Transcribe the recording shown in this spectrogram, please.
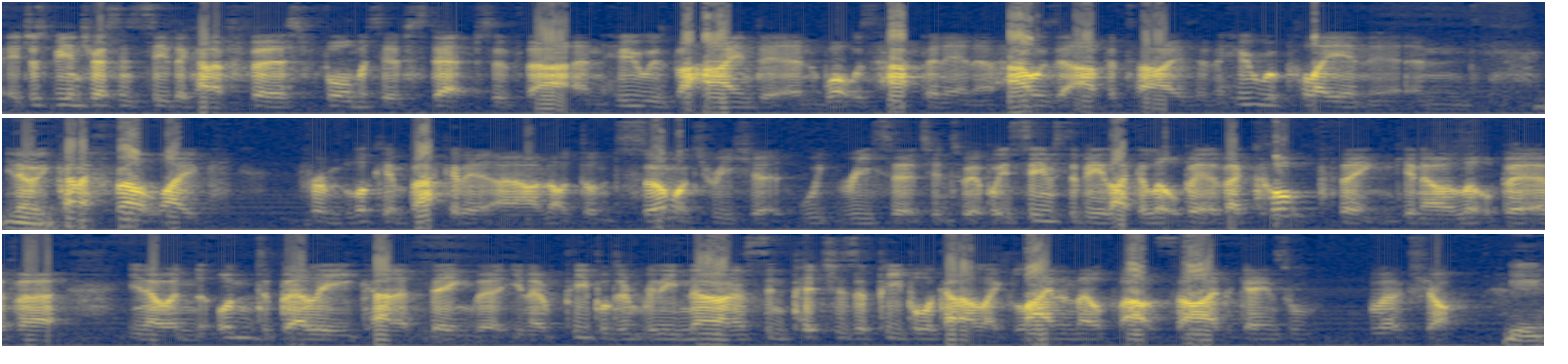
it'd just be interesting to see the kind of first formative steps of that and who was behind it and what was happening and how was it advertised and who were playing it and you know, it kind of felt like from looking back at it, and I've not done so much research, research into it, but it seems to be like a little bit of a cult thing, you know, a little bit of a, you know, an underbelly kind of thing that, you know, people didn't really know. And I've seen pictures of people kind of like lining up outside the Games Workshop Yeah.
